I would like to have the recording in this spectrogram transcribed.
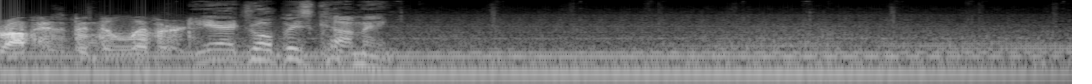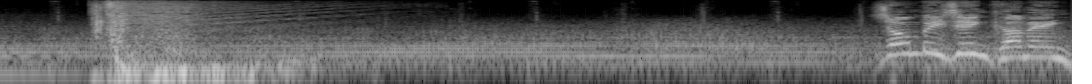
Airdrop has been delivered. The airdrop is coming. Zombies incoming!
